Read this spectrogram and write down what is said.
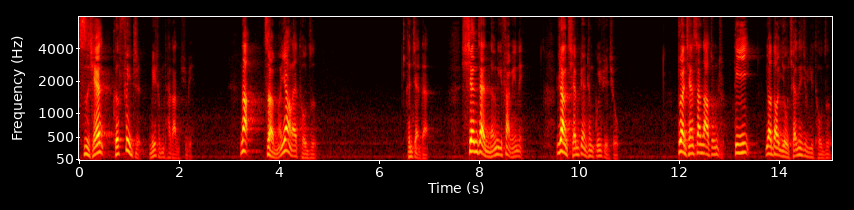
死钱和废纸没什么太大的区别。那怎么样来投资？很简单，先在能力范围内，让钱变成滚雪球。赚钱三大宗旨：第一，要到有钱的地方去投资。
